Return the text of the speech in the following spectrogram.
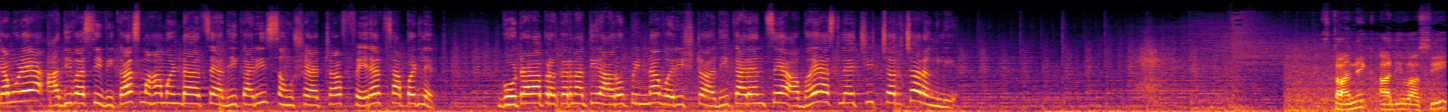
त्यामुळे आदिवासी विकास महामंडळाचे अधिकारी संशयाच्या फेऱ्यात सापडलेत. घोटाळा प्रकरणातील आरोपींना वरिष्ठ अधिकाऱ्यांचे अभय असल्याची चर्चा रंगली आहे. स्थानिक आदिवासी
